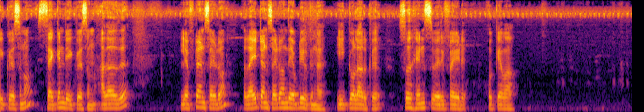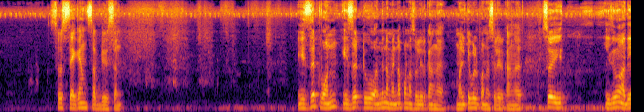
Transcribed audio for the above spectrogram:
ஈக்குவேஷனும் செகண்ட் ஈக்குவேஷன் அதாவது லெஃப்ட் ஹேண்ட் சைடும் ரைட் ஹேண்ட் சைடும் வந்து எப்படி இருக்குங்க? ஈக்குவலாக இருக்குது ஸோ ஹென்ஸ் வெரிஃபைடு ஓகேவா so second subdivision z one z two வந்து நம்ம என்ன பண்ண சொல்லியிருக்காங்க? மல்டிபிள் பண்ண சொல்லியிருக்காங்க. ஸோ இதுவும் அதே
